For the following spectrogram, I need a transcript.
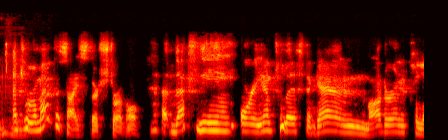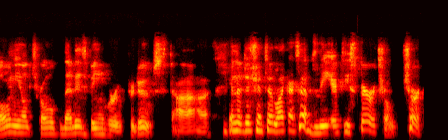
mm-hmm. and to romanticize their struggle. That's the Orientalist, again, modern colonial trope that is being reproduced. Uh, in addition to, like I said, the anti spiritual. Sure,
